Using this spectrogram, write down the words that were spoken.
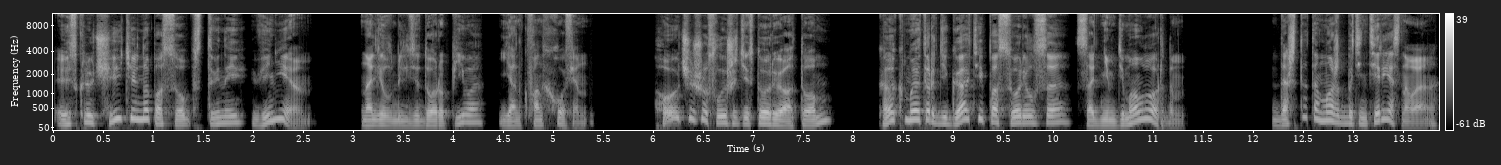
Исключительно по собственной вине. Налил Бельзидору пиво Янг Фанхофен. Хочешь услышать историю о том, как мэтр Дигати поссорился с одним демалордом? Да что там может быть интересного?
